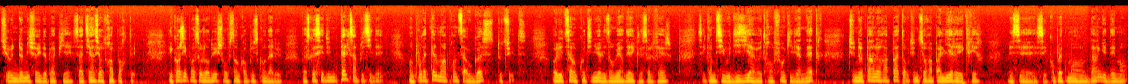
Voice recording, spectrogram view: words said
sur une demi-feuille de papier. Ça tient sur trois portées. Et quand j'y pense aujourd'hui, je trouve ça encore plus scandaleux. Parce que c'est d'une telle simplicité. On pourrait tellement apprendre ça aux gosses tout de suite. Au lieu de ça, on continue à les emmerder avec le solfège. C'est comme si vous disiez à votre enfant qui vient de naître, tu ne parleras pas tant que tu ne sauras pas lire et écrire. Mais c'est complètement dingue et dément.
